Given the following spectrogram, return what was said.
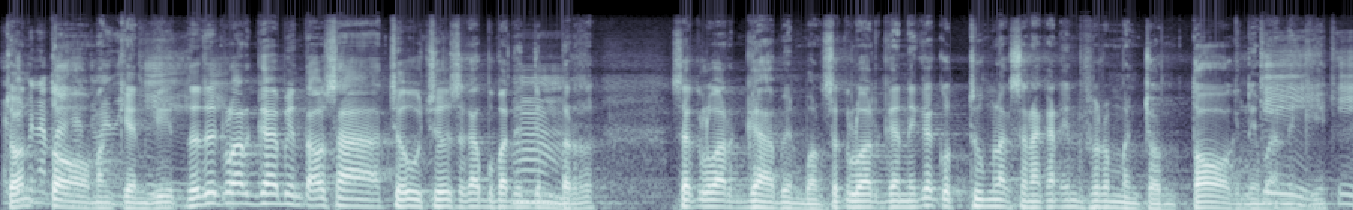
Contoh mungkin Ki. gitu. Jadi keluarga bin tak usah jauh-jauh Hmm. Kabupaten Jember. Sekeluarga ben bon. Sekeluarga nika kudu melaksanakan environment contoh gini niki. oke.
